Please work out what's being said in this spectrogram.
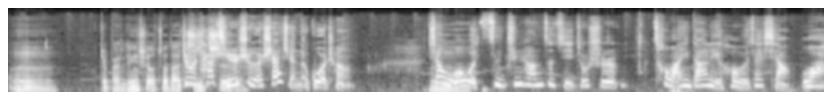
嗯。就把零售做到就是它其实是个筛选的过程。像我，我自经常自己就是凑完一单了以后，我就在想，哇，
